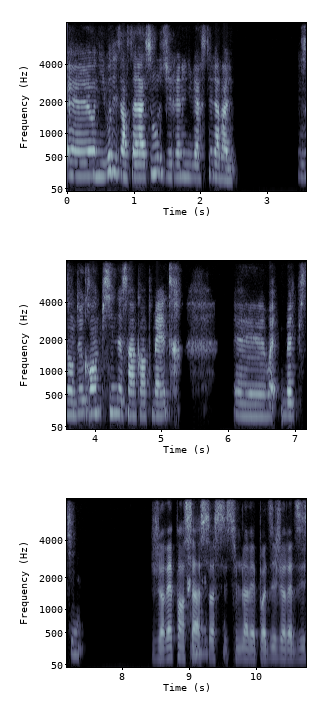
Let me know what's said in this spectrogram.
Euh, au niveau des installations, je dirais l'Université Laval. Ils ont deux grandes piscines de 50 mètres. Euh, ouais, belle piscine. J'aurais pensé à Ouais. ça. Si tu ne me l'avais pas dit, j'aurais dit.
